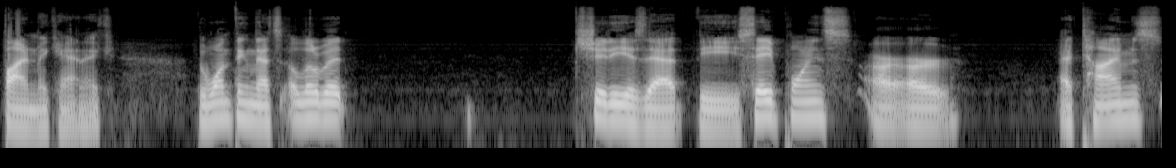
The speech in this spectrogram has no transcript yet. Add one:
fine mechanic. The one thing that's a little bit shitty is that the save points are, are at times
